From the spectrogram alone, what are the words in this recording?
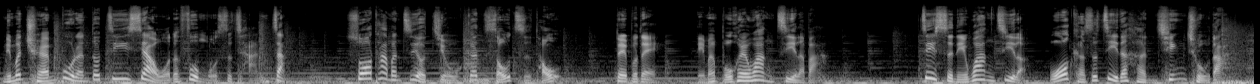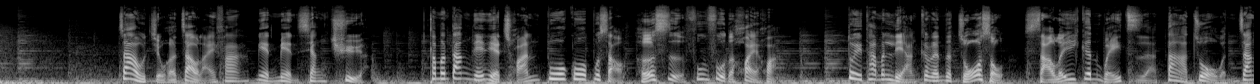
你们全部人都讥笑我的父母是残障，说他们只有九根手指头，对不对？你们不会忘记了吧？”即使你忘记了，我可是记得很清楚的。赵九和赵来发面面相觑啊，他们当年也传播过不少何氏夫妇的坏话，对他们两个人的左手少了一根尾指啊，大做文章。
